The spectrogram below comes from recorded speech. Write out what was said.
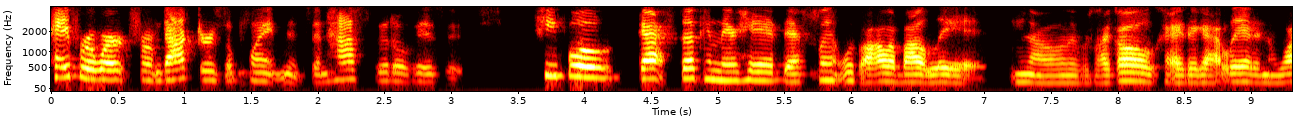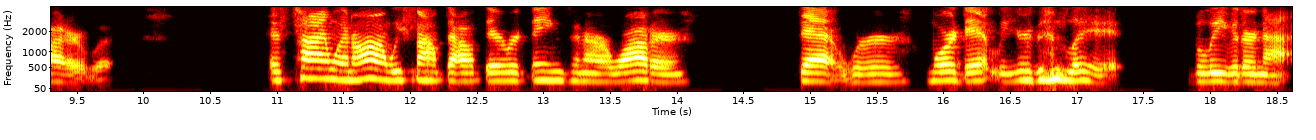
paperwork from doctor's appointments and hospital visits. People got stuck in their head that Flint was all about lead you know, it was like, oh, okay, they got lead in the water. But as time went on, we found out there were things in our water that were more deadlier than lead, believe it or not.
